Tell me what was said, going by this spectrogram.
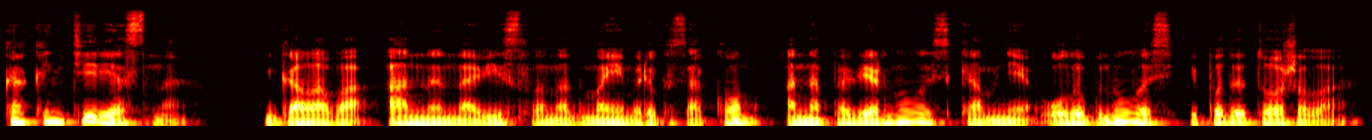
Как интересно. Голова Анны нависла над моим рюкзаком, она повернулась ко мне, улыбнулась и подытожила.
